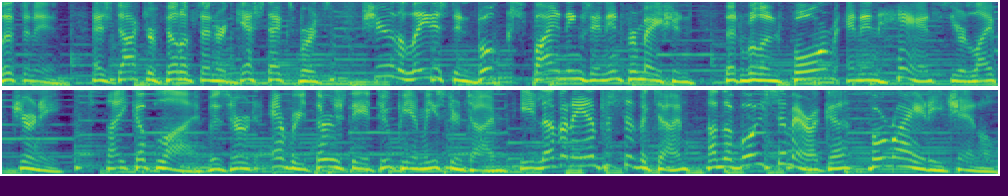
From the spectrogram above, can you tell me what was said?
Listen in as Dr. Phillips and her guest experts share the latest in books, findings, and information that will inform and enhance your life journey. Psych Up Live is heard every Thursday at 2 p.m. Eastern Time, 11 a.m. Pacific Time on the Voice America Variety Channel.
